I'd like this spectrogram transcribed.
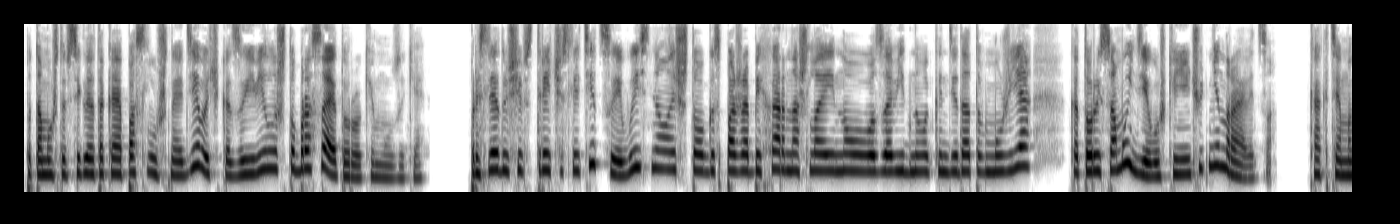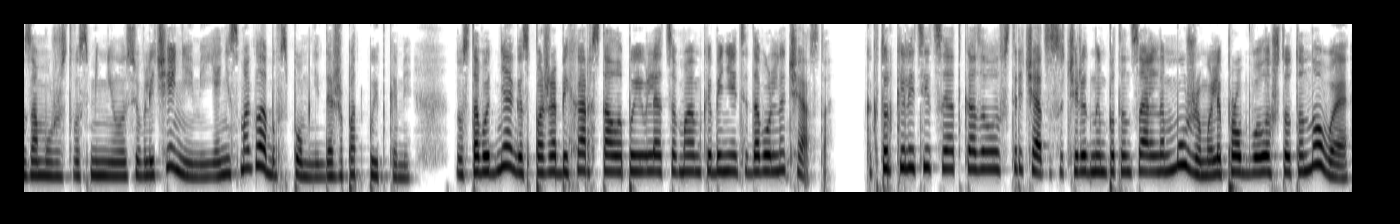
потому что всегда такая послушная девочка заявила, что бросает уроки музыки. При следующей встрече с Летицией выяснилось, что госпожа Бихар нашла ей нового завидного кандидата в мужья, который самой девушке ничуть не нравится. Как тема замужества сменилась увлечениями, я не смогла бы вспомнить даже под пытками. Но с того дня госпожа Бихар стала появляться в моем кабинете довольно часто. Как только Летиция отказывала встречаться с очередным потенциальным мужем или пробовала что-то новое,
